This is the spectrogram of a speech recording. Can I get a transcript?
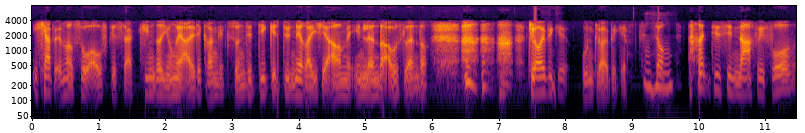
Ich habe immer so aufgesagt, Kinder, junge, alte, kranke, gesunde, dicke, dünne, reiche, arme, Inländer, Ausländer, Gläubige, Ungläubige. Mhm. So, die sind nach wie vor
